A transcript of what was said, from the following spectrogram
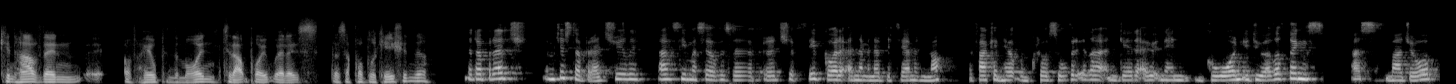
can have then eh, of helping them on to that point where it's there's a publication there. They're a bridge. I'm just a bridge, really. I see myself as a bridge. If they've got it in them and they're determined enough, if I can help them cross over to that and get it out and then go on to do other things, that's my job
